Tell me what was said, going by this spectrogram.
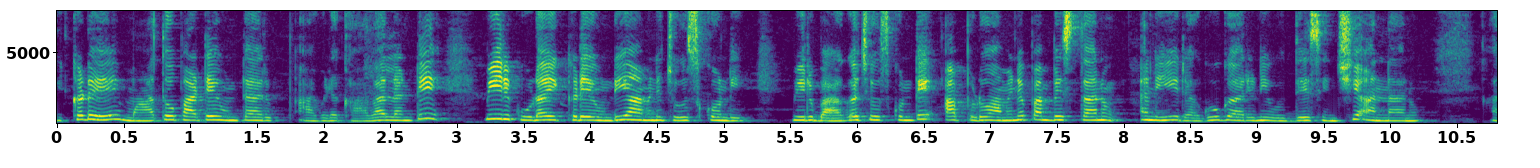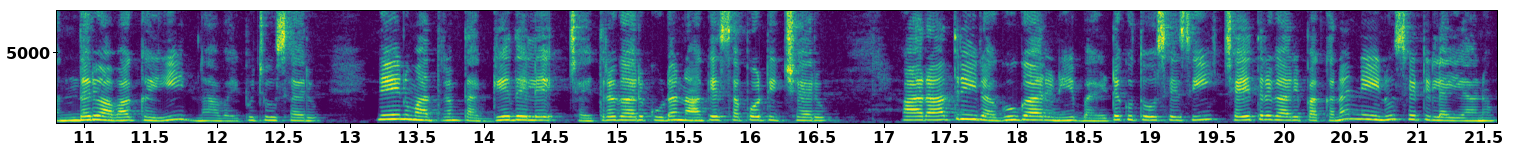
ఇక్కడే మాతో పాటే ఉంటారు. ఆవిడ కావాలంటే మీరు కూడా ఇక్కడే ఉండి ఆమెను చూసుకోండి. మీరు బాగా చూసుకుంటే అప్పుడు ఆమెను పంపిస్తాను అని రఘు గారిని ఉద్దేశించి అన్నాను. అందరూ అవాక్కయ్యి నా వైపు చూశారు. నేను మాత్రం తగ్గేదేలే. చైత్ర గారు కూడా నాకే సపోర్ట్ ఇచ్చారు. ఆ రాత్రి రఘు గారిని బయటకు తోసేసి చైత్ర గారి పక్కన నేను సెటిల్ అయ్యాను.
